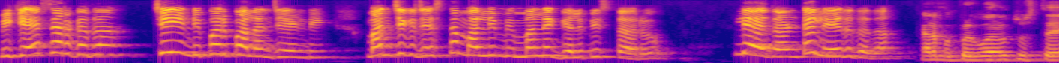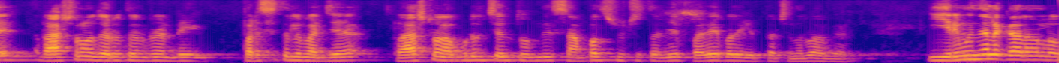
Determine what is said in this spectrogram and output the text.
మీకు వేశారు కదా? చేయండి పరిపాలన చేయండి. మంచిగా చేస్తే మళ్ళీ మిమ్మల్ని గెలిపిస్తారు. లేదంటే లేదు కదా. మేడం ఇప్పటి వరకు చూస్తే రాష్ట్రంలో జరుగుతున్నటువంటి పరిస్థితుల మధ్య రాష్ట్రం అభివృద్ధి చెందుతుంది సంపద సృష్టిస్తుందని చెప్పి పదే పదే చెప్తారు చంద్రబాబు గారు. ఈ ఎనిమిది నెలల కాలంలో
